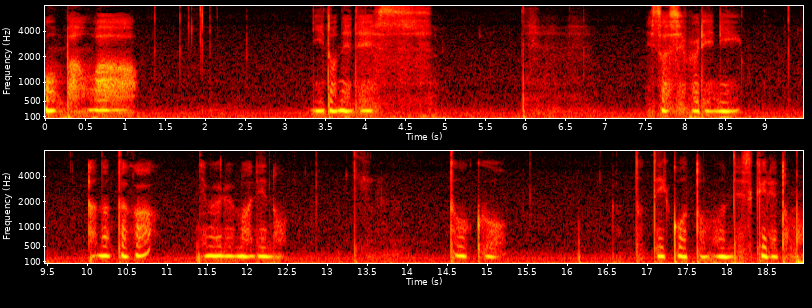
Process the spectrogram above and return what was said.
こんばんは。二度寝です。久しぶりにあなたが眠るまでのトークを撮っていこうと思うんですけれども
